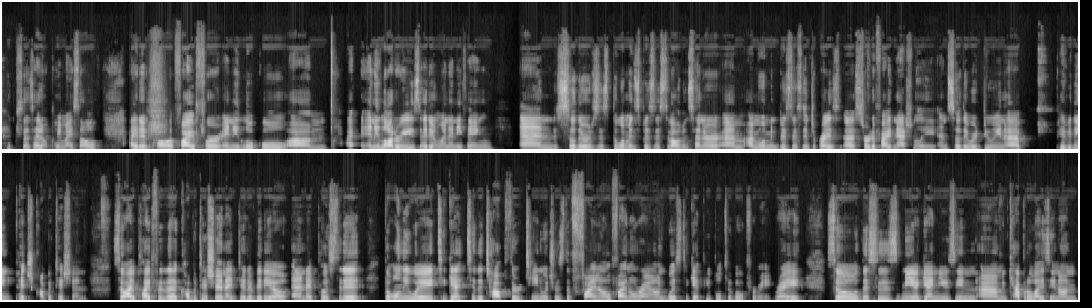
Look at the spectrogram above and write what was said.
since I don't pay myself. I didn't qualify for any local, um, any lotteries. I didn't win anything. And so there was this, the Women's Business Development Center. Um, I'm Women Business Enterprise uh, certified nationally. And so they were doing a pivoting pitch competition. So I applied for the competition, I did a video, and I posted it. The only way to get to the top 13, which was the final, final round, was to get people to vote for me, right? So this is me again using um, and capitalizing on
